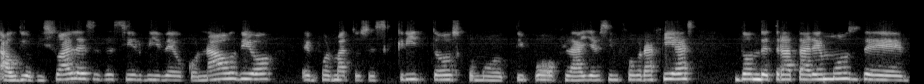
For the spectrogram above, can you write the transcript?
audiovisuales, es decir, video con audio, en formatos escritos como tipo flyers, infografías, donde trataremos de,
